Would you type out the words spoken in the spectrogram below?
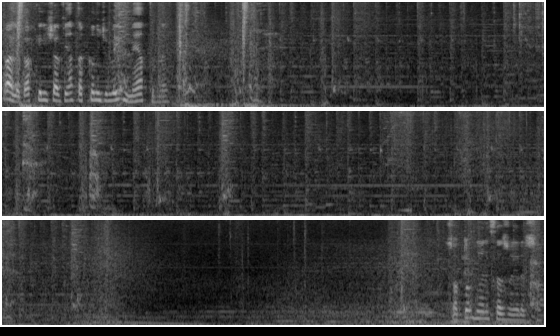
Ah, legal que ele já vem atacando de meio metro, né? Vendo essa zoeira só.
